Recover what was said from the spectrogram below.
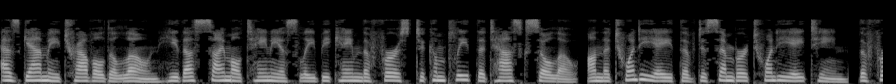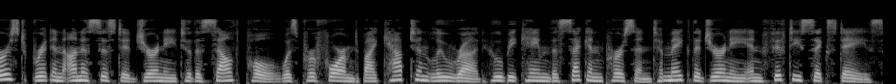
As Gamme traveled alone he thus simultaneously became the first to complete the task solo. On 28 December 2018, the first Britain unassisted journey to the South Pole was performed by Captain Lou Rudd who became the second person to make the journey in 56 days.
